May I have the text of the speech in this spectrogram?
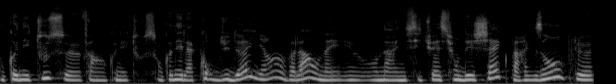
on connaît tous, euh, enfin on connaît tous, on connaît la courbe du deuil. Hein, voilà, on a, on a une situation d'échec, par exemple.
